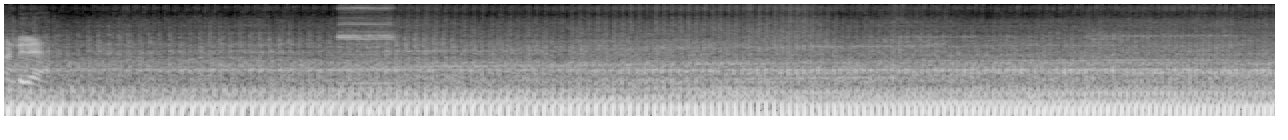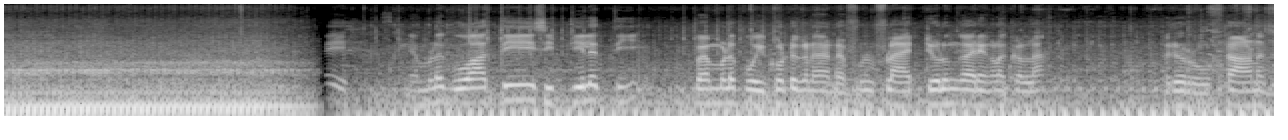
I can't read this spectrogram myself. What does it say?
കണ്ടില്ലേ നമ്മൾ ഗുവാഹത്തി സിറ്റിയിലെത്തി. ഇപ്പോൾ നമ്മൾ പോയിക്കൊണ്ടിരിക്കണ ഫുൾ ഫ്ലാറ്റുകളും കാര്യങ്ങളൊക്കെ ഉള്ള ഒരു റൂട്ടാണിത്.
